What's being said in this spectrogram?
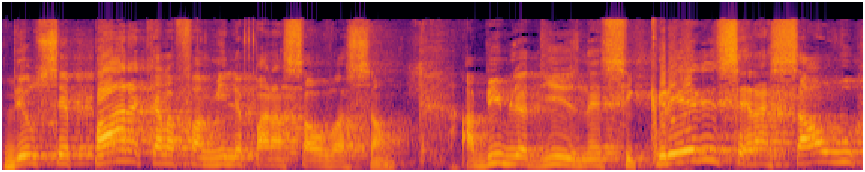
Deus separa aquela família para a salvação. A Bíblia diz, né, se creres, serás salvo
